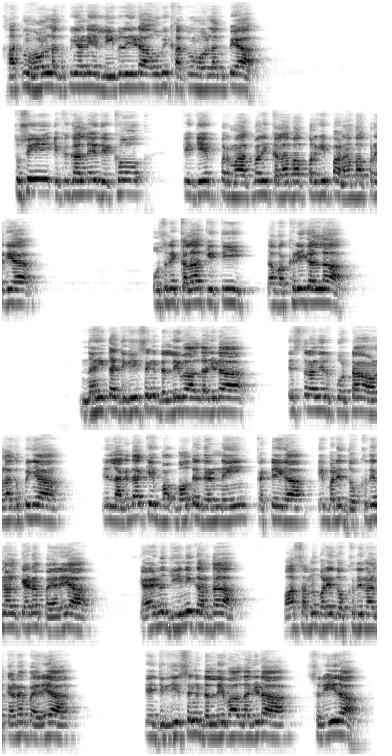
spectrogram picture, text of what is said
ਖਤਮ ਹੋਣ ਲੱਗ ਪਈਆਂ ਨੇ, ਲੀਵਰ ਜਿਹੜਾ ਉਹ ਵੀ ਖਤਮ ਹੋਣ ਲੱਗ ਪਿਆ। ਤੁਸੀਂ ਇੱਕ ਗੱਲ ਇਹ ਦੇਖੋ ਕਿ ਜੇ ਪ੍ਰਮਾਤਮਾ ਦੀ ਕਲਾ ਵਾਪਰ ਗਈ, ਭਾਣਾ ਵਾਪਰ ਗਿਆ, ਉਸਨੇ ਕਲਾ ਕੀਤੀ ਤਾਂ ਵੱਖਰੀ ਗੱਲ ਆ। ਨਹੀਂ ਤਾਂ ਜਗੀਰ ਸਿੰਘ ਡੱਲੇਵਾਲ ਦਾ ਜਿਹੜਾ ਇਸ ਤਰ੍ਹਾਂ ਦੀਆਂ ਰਿਪੋਰਟਾਂ ਆਉਣ ਲੱਗ ਪਈਆਂ ਤੇ ਲੱਗਦਾ ਕਿ ਬਹੁ- ਬਹੁਤੇ ਦਿਨ ਨਹੀਂ ਕੱਟੇਗਾ। ਇਹ ਬੜੇ ਦੁੱਖ ਦੇ ਨਾਲ ਕਹਿਣਾ ਪੈ ਰਿਹਾ। ਕਹਿਣ ਨੂੰ ਜੀ ਨਹੀਂ ਕਰਦਾ ਪਰ ਸਾਨੂੰ ਬੜੇ ਦੁੱਖ ਦੇ ਨਾਲ ਕਹਿਣਾ ਪੈ ਰਿਹਾ ਕਿ ਜਗਜੀਤ ਸਿੰਘ ਡੱਲੇਵਾਲ ਦਾ ਜਿਹੜਾ ਸਰੀਰ ਆ,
